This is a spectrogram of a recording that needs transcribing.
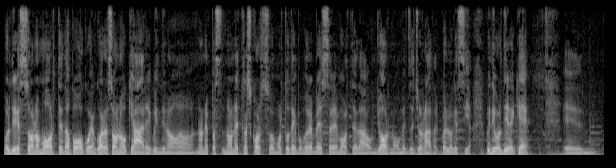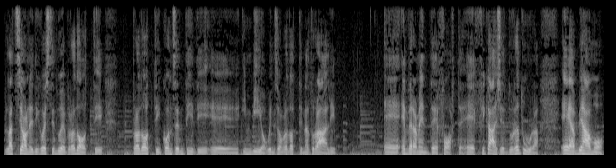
vuol dire che sono morte da poco e ancora sono chiare, quindi no, non, è pass- non, è trascorso molto tempo, potrebbe essere morte da un giorno o mezza giornata, quello che sia. Quindi vuol dire che eh, l'azione di questi due prodotti, prodotti consentiti eh, in bio, quindi sono prodotti naturali, è, è, veramente forte, è efficace, è duratura e abbiamo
